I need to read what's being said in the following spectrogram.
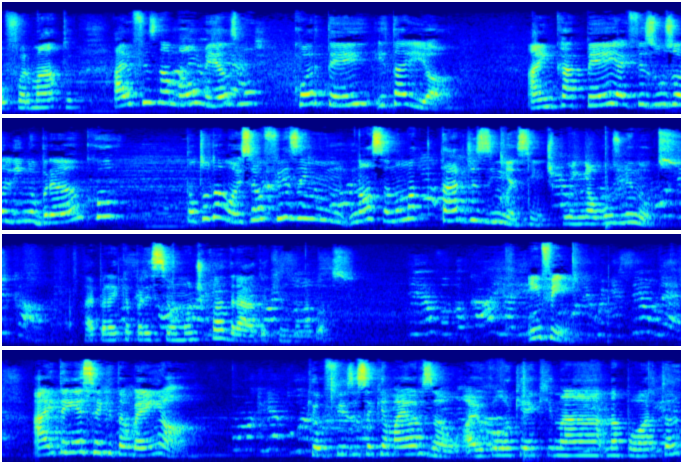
O formato. Aí eu fiz na mão mesmo, cortei e tá aí, ó. Aí encapei, aí fiz uns olhinho branco então tudo amor, isso eu fiz em, nossa, numa tardezinha assim, tipo em alguns minutos. Ai, peraí que apareceu um monte de quadrado aqui no meu negócio. Enfim. Aí tem esse aqui também, ó. Que eu fiz, esse aqui é maiorzão. Aí eu coloquei aqui na, na porta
